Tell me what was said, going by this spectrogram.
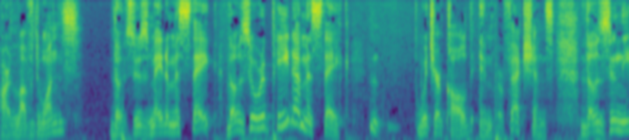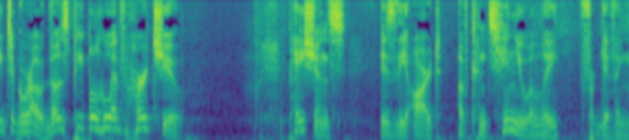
Our loved ones, those who's made a mistake, those who repeat a mistake, which are called imperfections, those who need to grow, those people who have hurt you. Patience is the art of continually forgiving.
